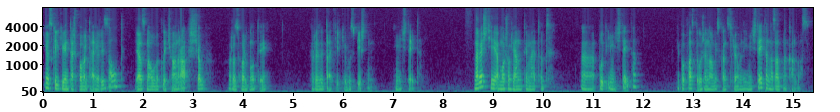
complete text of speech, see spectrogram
І оскільки він теж повертає result, я знову викличу unwrap, щоб розгорнути результат тільки в успішний ImageData. Нарешті я можу глянути метод uh, putImageData і покласти вже новий сконструйований ImageData назад на Canvas.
